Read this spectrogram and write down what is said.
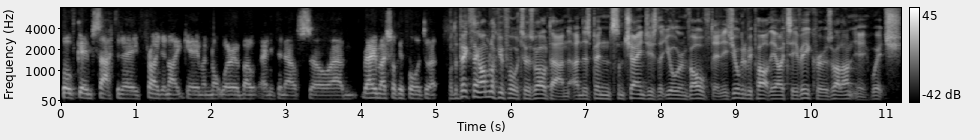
both games Saturday, Friday night game, and not worry about anything else. So um, very much looking forward to it. Well, the big thing I'm looking forward to as well, Dan, and there's been some changes that you're involved in, is you're going to be part of the ITV crew as well, aren't you? Which,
